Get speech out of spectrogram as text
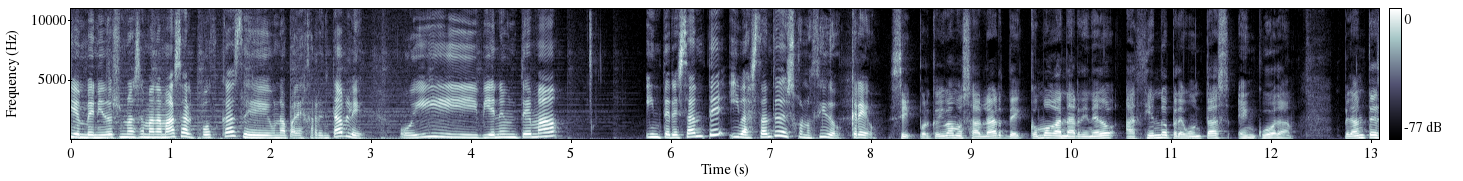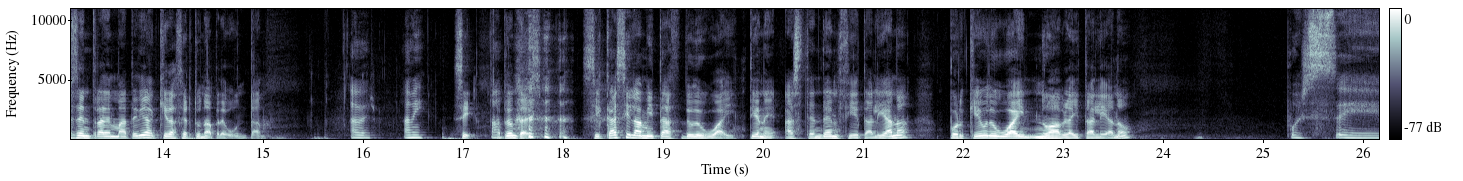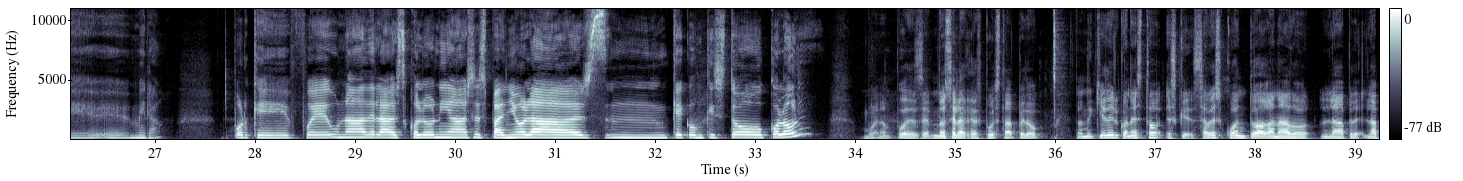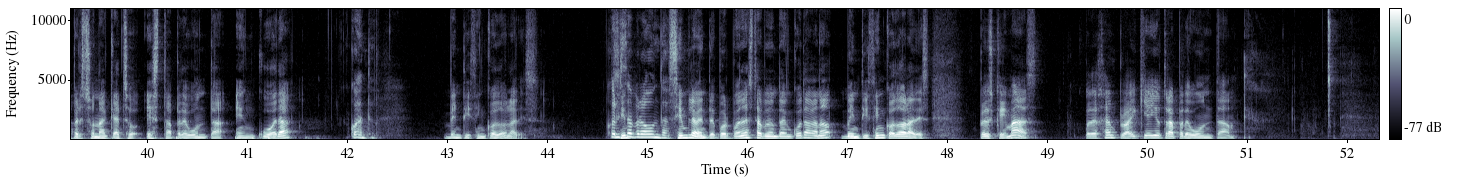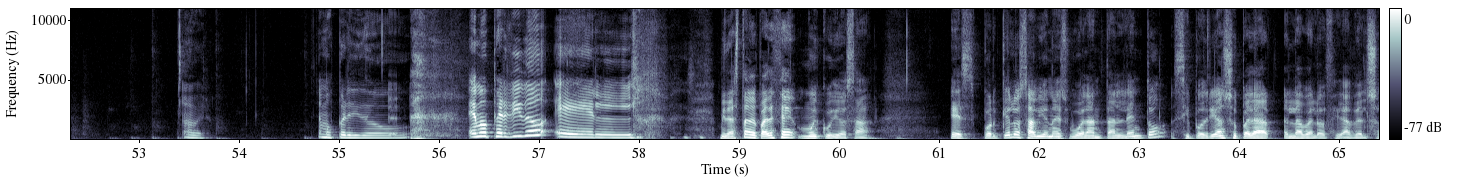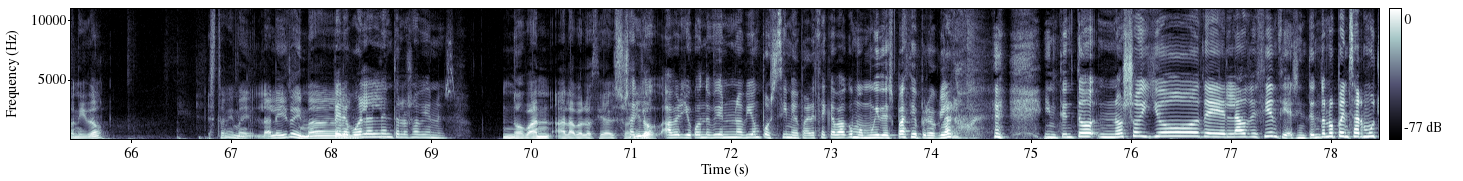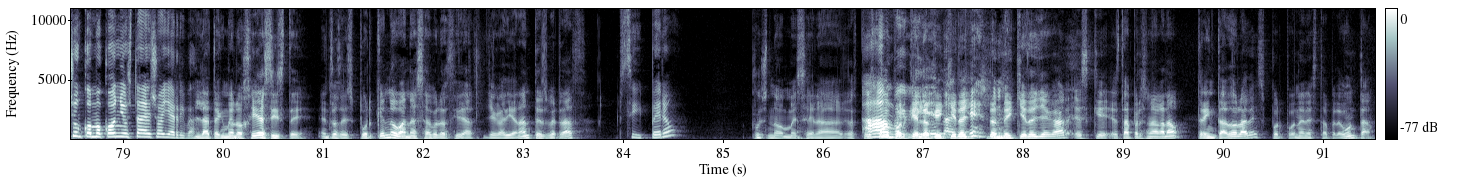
bienvenidos una semana más al podcast de Una pareja rentable. Hoy viene un tema interesante y bastante desconocido, creo. Sí, porque hoy vamos a hablar de cómo ganar dinero haciendo preguntas en Quora. Pero antes de entrar en materia, quiero hacerte una pregunta. A ver, a mí. Sí, la pregunta es, si casi la mitad de Uruguay tiene ascendencia italiana, ¿por qué Uruguay no habla italiano? Pues eh, mira, porque fue una de las colonias españolas mm, que conquistó Colón. Bueno, puede ser, no sé la respuesta, pero donde quiero ir con esto es que, ¿sabes cuánto ha ganado la, persona que ha hecho esta pregunta en Quora? ¿Cuánto? 25 dólares. Con Sim- esta pregunta. Simplemente por poner esta pregunta en Quora ha ganado 25 dólares. Pero es que hay más. Por ejemplo, aquí hay otra pregunta. A ver. Hemos perdido. Hemos perdido el. Mira, esta me parece muy curiosa. Es, ¿por qué los aviones vuelan tan lento si podrían superar la velocidad del sonido? Esta a mí me la he leído y ha- Pero vuelan lento los aviones. No van a la velocidad del O sea, sonido. yo, a ver, yo cuando voy en un avión, pues sí, me parece que va como muy despacio, pero claro, intento, no soy yo del lado de ciencias, intento no pensar mucho en cómo coño está eso ahí arriba. La tecnología existe. Entonces, ¿por qué no van a esa velocidad? Llegarían antes, ¿verdad? Sí, pero... Pues no me sé la respuesta Ah, porque lo que quiero, donde quiero llegar es que esta persona ha ganado 30 dólares por poner esta pregunta.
